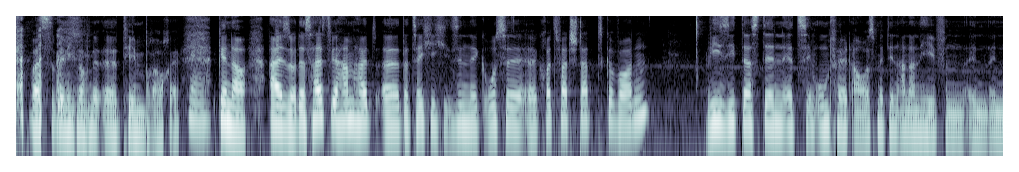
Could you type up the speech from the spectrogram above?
was, wenn ich noch ne, äh, Themen brauche. Ja. Genau. Also, das heißt, wir haben halt äh, tatsächlich sind eine große äh, Kreuzfahrtstadt geworden. Wie sieht das denn jetzt im Umfeld aus mit den anderen Häfen in, in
